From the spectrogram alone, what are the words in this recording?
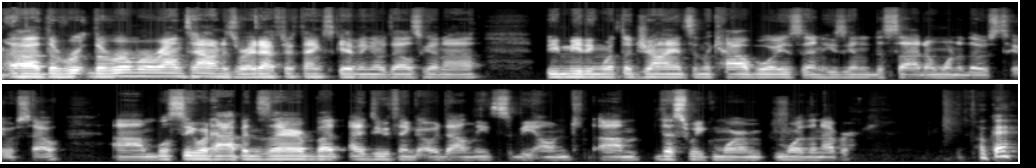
uh, the the rumor around town is right after Thanksgiving, Odell's going to be meeting with the Giants and the Cowboys, and he's going to decide on one of those two. So um, we'll see what happens there, but I do think Odell needs to be owned um, this week more more than ever. Okay.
